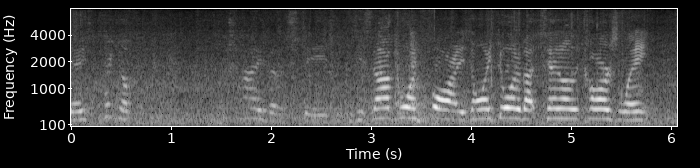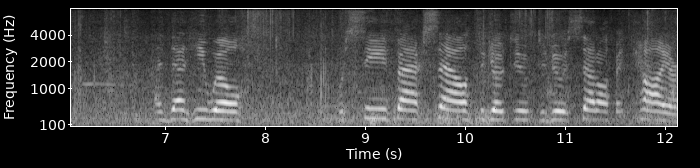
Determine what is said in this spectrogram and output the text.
Yeah, he's picking up a tiny bit of speed because he's not going far. He's only going about 10 other cars late. And then he will proceed back south to go do to do a set off at Kyer.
